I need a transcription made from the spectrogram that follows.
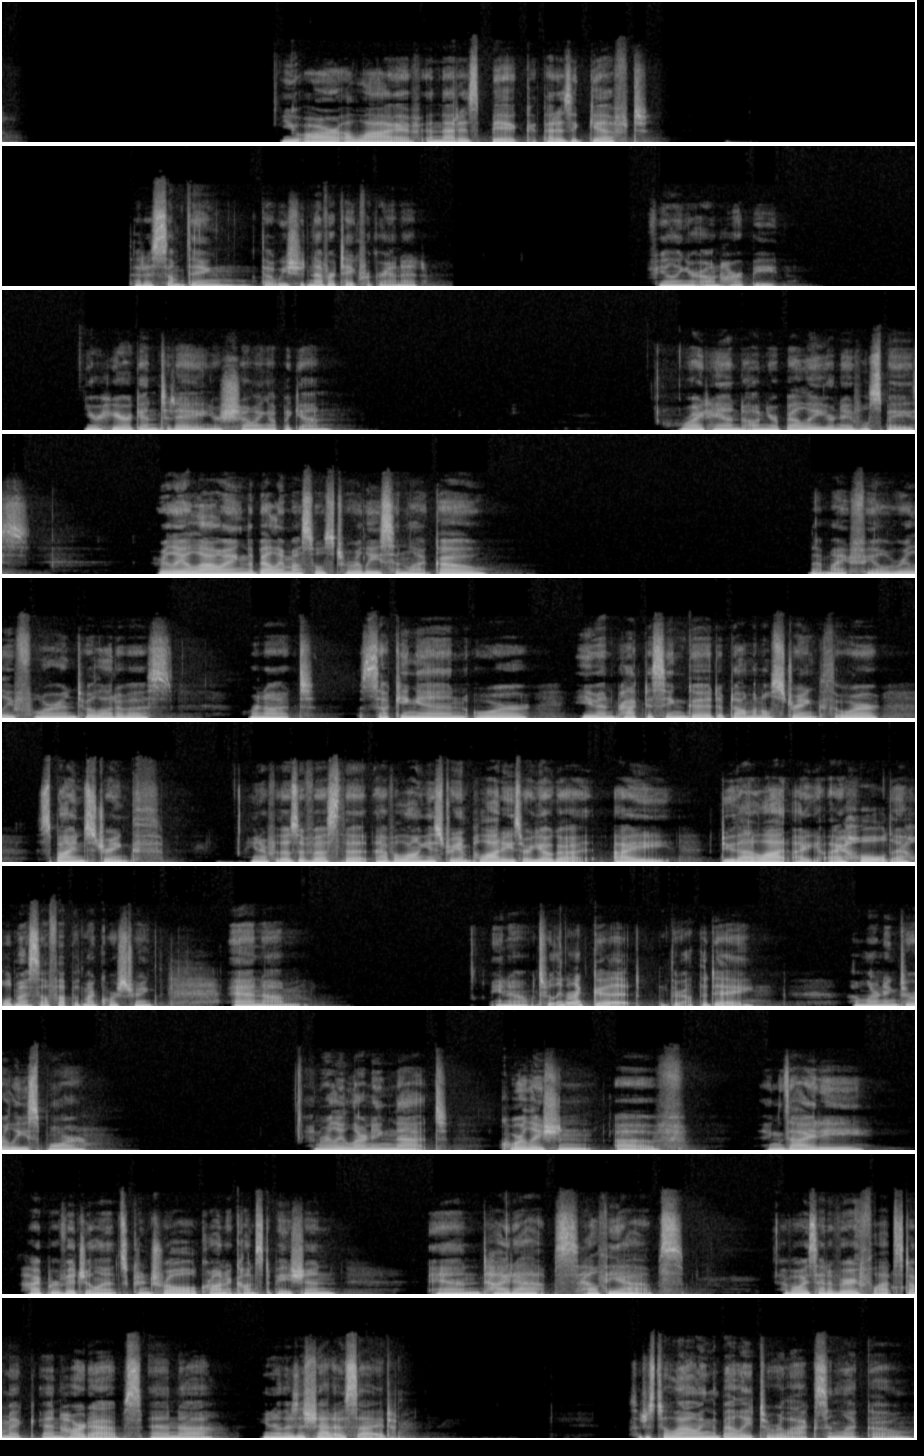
You are alive, and that is big. That is a gift. That is something that we should never take for granted. Feeling your own heartbeat. You're here again today. You're showing up again. Right hand on your belly, your navel space. Really allowing the belly muscles to release and let go. That might feel really foreign to a lot of us. We're not sucking in or even practicing good abdominal strength or spine strength you know, for those of us that have a long history in Pilates or yoga, I do that a lot. I, I hold, I hold myself up with my core strength. And, um, you know, it's really not good throughout the day. I'm learning to release more and really learning that correlation of anxiety, hypervigilance, control, chronic constipation and tight abs, healthy abs. I've always had a very flat stomach and hard abs, and uh, you know, there's a shadow side. So just allowing the belly to relax and let go.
